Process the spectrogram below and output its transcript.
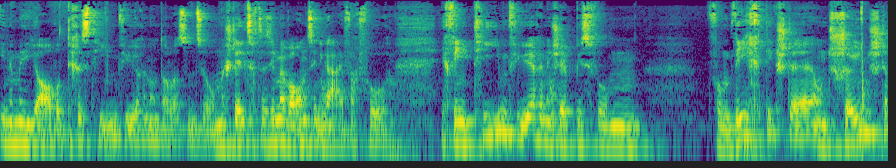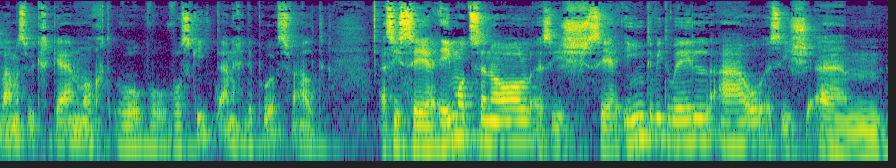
in einem Jahr will ich ein Team führen und alles und so. Und man stellt sich das immer wahnsinnig einfach vor. Ich finde, Team führen ist etwas vom, vom Wichtigsten und Schönsten, wenn man es wirklich gerne macht, wo, wo, wo es gibt eigentlich in der Berufswelt. Es ist sehr emotional, es ist sehr individuell auch, es ist ähm,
